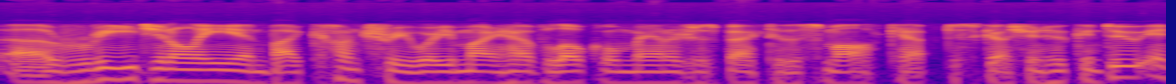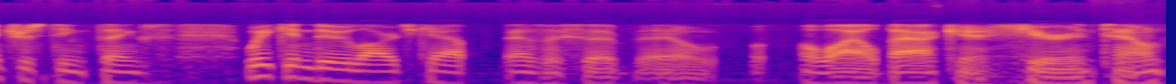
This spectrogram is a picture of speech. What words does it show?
uh, regionally and by country, where you might have local managers. Back to the small cap discussion, who can do interesting things we can do large cap, as I said, you know, a while back uh, here in town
